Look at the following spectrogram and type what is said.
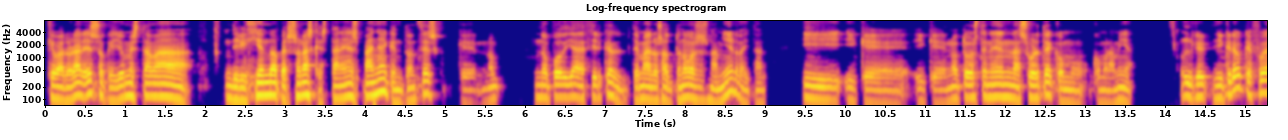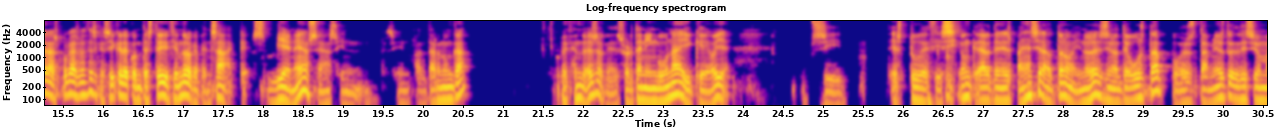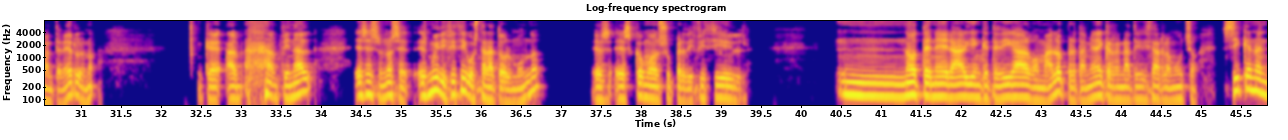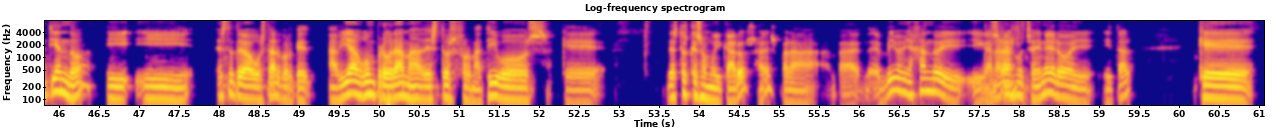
que valorar eso, que yo me estaba dirigiendo a personas que están en España y que entonces que no, no podía decir que el tema de los autónomos es una mierda y tal. Y, y que, y que no todos tienen la suerte como, como la mía. Y, que- y creo que fue de las pocas veces que sí que le contesté diciendo lo que pensaba, que es bien, ¿eh? O sea, sin, sin faltar nunca. Pues diciendo eso, que suerte ninguna y que, oye, si es tu decisión quedarte en España, ser autónomo. Y no sé, si no te gusta, pues también es tu decisión mantenerlo, ¿no? Que al, al final es eso, no sé, es muy difícil gustar a todo el mundo. Es, es como súper difícil mm, no tener a alguien que te diga algo malo, pero también hay que relativizarlo mucho. Sí que no entiendo, y, y esto te va a gustar porque había algún programa de estos formativos que de estos que son muy caros, ¿sabes? Para, para- eh, vive viajando y, y ganarás Sí. mucho dinero y, y tal, que,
